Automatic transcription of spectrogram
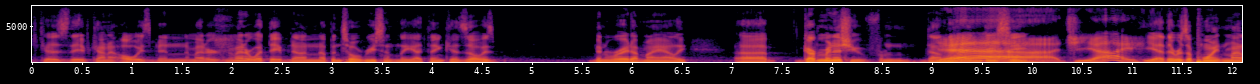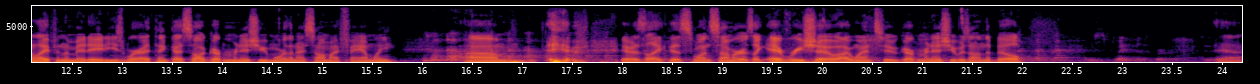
because they've kind of always been, no matter no matter what they've done up until recently, I think has always been right up my alley. Uh, government issue from down there in DC. Yeah, GI. Yeah, there was a point in my life in the mid '80s where I think I saw government issue more than I saw my family. Um, it was like this one summer. It was like every show I went to, government issue was on the bill. Yeah,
